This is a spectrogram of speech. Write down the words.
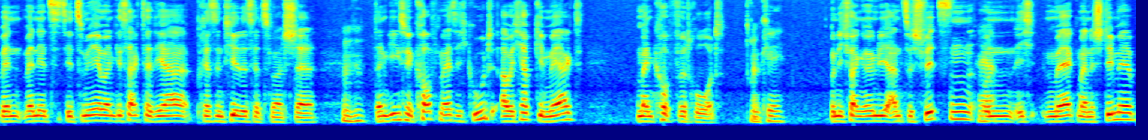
wenn, wenn jetzt zu mir jemand gesagt hat, ja, präsentier das jetzt mal schnell, Mhm. dann ging es mir kopfmäßig gut, aber ich habe gemerkt, mein Kopf wird rot. Okay. Und ich fange irgendwie an zu schwitzen Ja. und ich merke, meine Stimme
